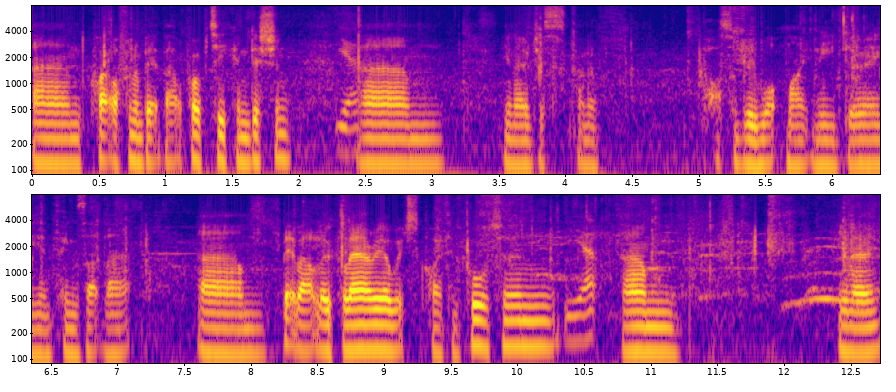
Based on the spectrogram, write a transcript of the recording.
and quite often a bit about property condition. yeah, Um, you know, just kind of possibly what might need doing and things like that. Um, bit about local area, which is quite important. yeah, Um, you know,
